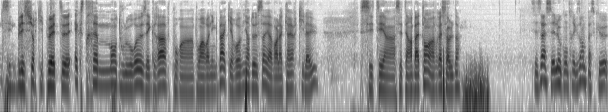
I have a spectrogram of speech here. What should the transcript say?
C'est une blessure qui peut être extrêmement douloureuse et grave pour un, pour un running back et revenir de ça et avoir la carrière qu'il a eue. C'était un, c'était un battant, un vrai soldat. C'est ça, c'est le contre-exemple parce que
